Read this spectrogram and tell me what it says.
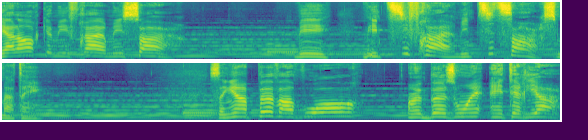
Et alors que mes frères, mes sœurs, mes, mes petits frères, mes petites sœurs ce matin, Seigneur, peuvent avoir un besoin intérieur.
